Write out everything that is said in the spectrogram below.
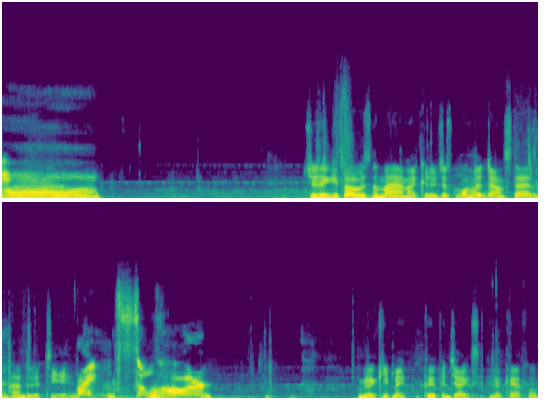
Eh. Do you think if I was the man, I could have just wandered downstairs and handed it to you? Right, it's so hard. I'm gonna keep making pooping jokes if you're not careful.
